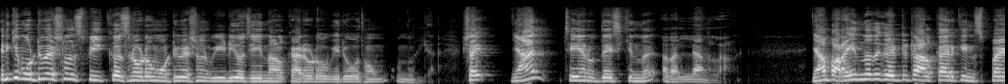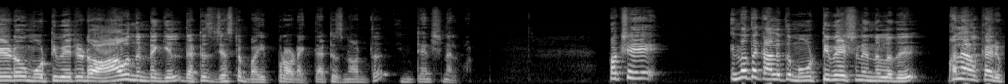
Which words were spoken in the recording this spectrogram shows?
എനിക്ക് മോട്ടിവേഷണൽ സ്പീക്കേഴ്സിനോടോ മോട്ടിവേഷണൽ വീഡിയോ ചെയ്യുന്ന ആൾക്കാരോടോ വിരോധവും ഒന്നുമില്ല. പക്ഷേ ഞാൻ ചെയ്യാൻ ഉദ്ദേശിക്കുന്നത് അതല്ല എന്നുള്ളതാണ്. ഞാൻ പറയുന്നത് കേട്ടിട്ട് ആൾക്കാർക്ക് ഇൻസ്പയർഡോ മോട്ടിവേറ്റഡോ ആവുന്നുണ്ടെങ്കിൽ that is just a by product that is not the intentional one പക്ഷേ ഇന്നത്തെ കാലത്ത് മോട്ടിവേഷൻ എന്നുള്ളത് പല ആൾക്കാരും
